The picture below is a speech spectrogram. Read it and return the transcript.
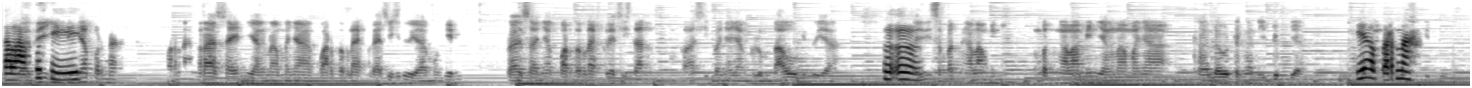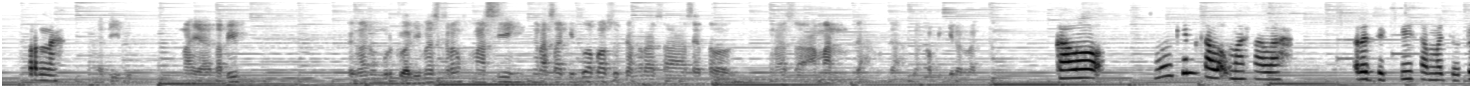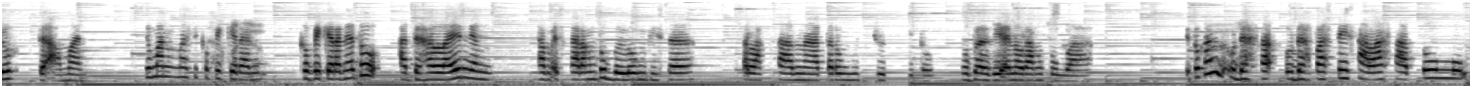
Kalau aku sih pernah pernah ngerasain yang namanya quarter life crisis itu ya. Mungkin bahasanya quarter life crisis kan masih banyak yang belum tahu gitu ya. Mm-mm. jadi sempat ngalamin sempat ngalamin yang namanya galau dengan hidup ya. Iya pernah. Gitu. Pernah. Jadi itu. Nah ya tapi dengan umur 25 sekarang masih ngerasa gitu apa sudah ngerasa settle? Ngerasa aman? Udah udah udah kepikiran lagi? Kalau mungkin kalau masalah rezeki sama jodoh udah aman. Cuman masih kepikiran kepikirannya tuh ada hal lain yang sampai sekarang tuh belum bisa terlaksana terwujud gitu. Ngebahagiain orang tua. Itu kan udah udah pasti salah satu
